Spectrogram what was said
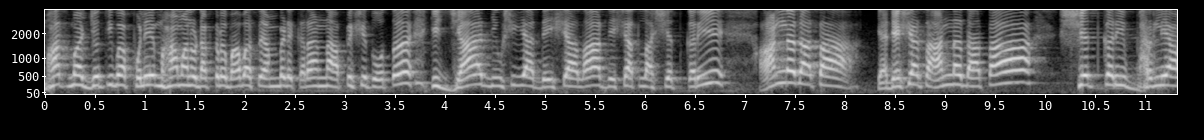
महात्मा ज्योतिबा फुले महामानव डॉक्टर बाबासाहेब आंबेडकरांना अपेक्षित होतं की ज्या दिवशी या देशाला देशातला शेतकरी अन्नदाता या देशाचा अन्नदाता शेतकरी भरल्या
